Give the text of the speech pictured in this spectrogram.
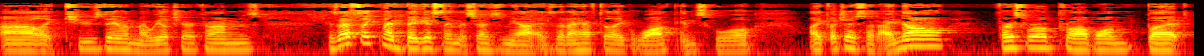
uh, like Tuesday when my wheelchair comes. Because that's like my biggest thing that stresses me out is that I have to like walk in school. Like, which I said, I know first world problem, but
